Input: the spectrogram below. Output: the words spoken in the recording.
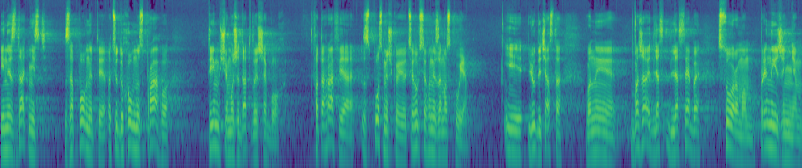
і нездатність заповнити оцю духовну спрагу тим, що може дати лише Бог. Фотографія з посмішкою цього всього не замаскує. І люди часто вони вважають для, для себе соромом, приниженням,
